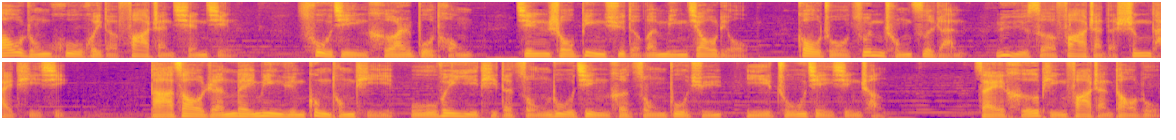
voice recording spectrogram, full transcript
包容互惠的发展前景，促进和而不同、兼收并蓄的文明交流，构筑尊崇自然、绿色发展的生态体系，打造人类命运共同体五位一体的总路径和总布局已逐渐形成。在和平发展道路、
